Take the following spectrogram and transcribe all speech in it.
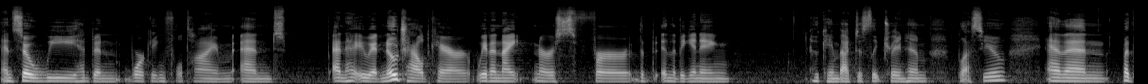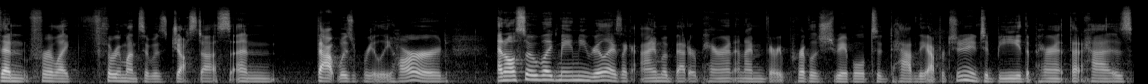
And so we had been working full time and and we had no childcare. We had a night nurse for the in the beginning who came back to sleep train him, bless you. And then but then for like 3 months it was just us and that was really hard and also like made me realize like I'm a better parent and I'm very privileged to be able to have the opportunity to be the parent that has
